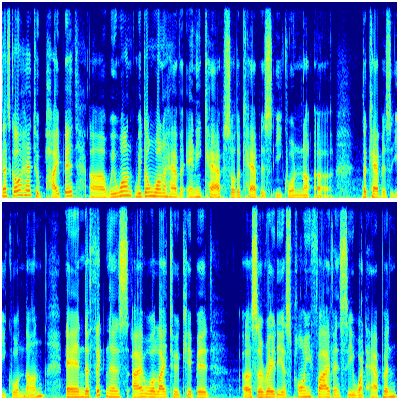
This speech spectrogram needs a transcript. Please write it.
Let's go ahead to pipe it. Uh, we want we don't want to have any cap, so the cap is equal not uh, the cap is equal none, and the thickness I would like to keep it as a radius 0.5 and see what happened.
